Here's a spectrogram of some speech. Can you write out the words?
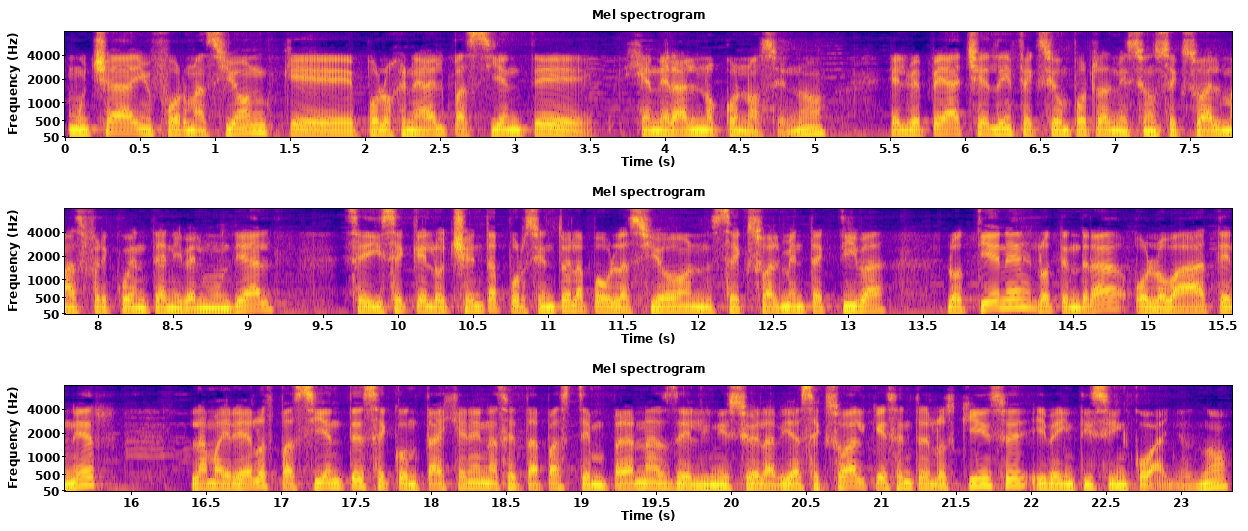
mucha información que por lo general el paciente general no conoce, ¿no? El BPH es la infección por transmisión sexual más frecuente a nivel mundial. Se dice que el 80% de la población sexualmente activa lo tiene, lo tendrá o lo va a tener. La mayoría de los pacientes se contagian en las etapas tempranas del inicio de la vida sexual, que es entre los 15 y 25 años, ¿no?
